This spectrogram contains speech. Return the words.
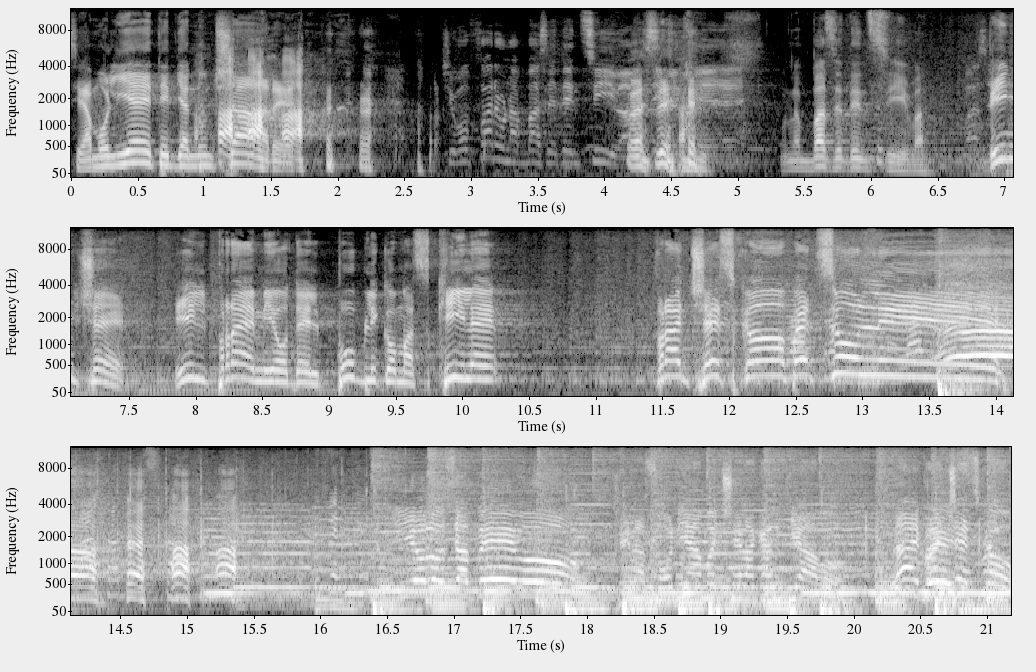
Siamo lieti di annunciare. Ci può fare una base tensiva? Sì. Perché- Una base tensiva. Vince il premio del pubblico maschile Francesco Pezzulli. Io lo sapevo! Ce la suoniamo e ce la cantiamo. Dai Francesco.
